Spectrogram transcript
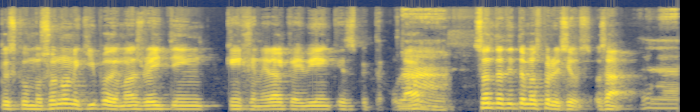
pues como son un equipo de más rating, que en general cae bien, que es espectacular, ah. son tantito más pervisivos. O sea, ah,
